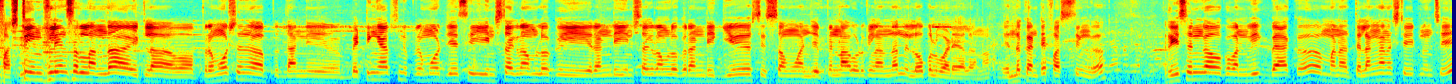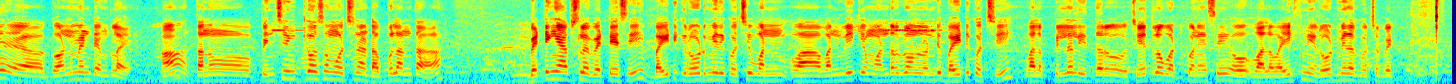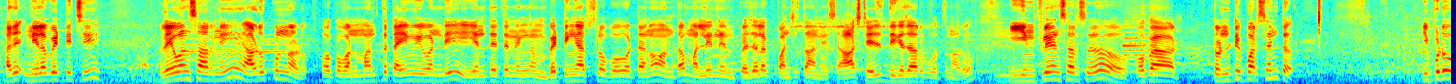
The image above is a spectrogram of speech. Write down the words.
First ఇన్ఫ్లుయెన్సర్లు అందా ఇట్లా ప్రమోషన్ దాన్ని బెట్టింగ్ యాప్స్ని ప్రమోట్ చేసి ఇన్స్టాగ్రామ్లోకి రండి ఇన్స్టాగ్రామ్లోకి రండి గివ్స్ ఇస్తాము అని చెప్పి నా కొడుకులందరినీ లోపల పడేయాలన్న. ఎందుకంటే ఫస్ట్ థింగ్ రీసెంట్గా ఒక వన్ వీక్ బ్యాక్ మన తెలంగాణ స్టేట్ నుంచి గవర్నమెంట్ ఎంప్లాయ్ తను పింఛన్ కోసం వచ్చిన డబ్బులంతా బెట్టింగ్ యాప్స్లో పెట్టేసి బయటికి రోడ్డు మీదకి వచ్చి వన్ వన్ వీక్ ఏమో అండర్ గ్రౌండ్ నుండి బయటికి వచ్చి వాళ్ళ పిల్లలు ఇద్దరు చేతిలో పట్టుకొనేసి వాళ్ళ వైఫ్ని రోడ్ మీద కూర్చోబెట్టి అదే నిలబెట్టించి రేవంత్ సార్ని అడుక్కున్నాడు. ఒక వన్ మంత్ టైం ఇవ్వండి ఎంతైతే నేను బెట్టింగ్ యాప్స్లో పోగొట్టానో అంతా మళ్ళీ నేను ప్రజలకు పంచుతా అనేసి ఆ స్టేజ్ దిగజారిపోతున్నారు. ఈ ఇన్ఫ్లుయెన్సర్స్ ఒక ట్వంటీ పర్సెంట్ ఇప్పుడు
